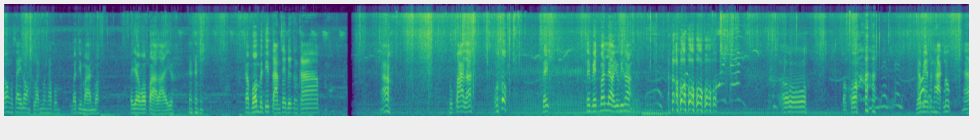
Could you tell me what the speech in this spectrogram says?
ล่องใส่ล่องสวนมั้งครับผมวัติมานบ่เขาเรียกว่าป่าหลายอยู่ ครับผมไปติดตามใส่เบ็ดกันครับเอาถูกปลาเหรอโอ้ใส่ใส่เบ็ดวันแล้วอยู่พี่น้องโอ้โหปากคอแน่นแน่นเดี๋ยวเบ็ดมันหักลูกอ่า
